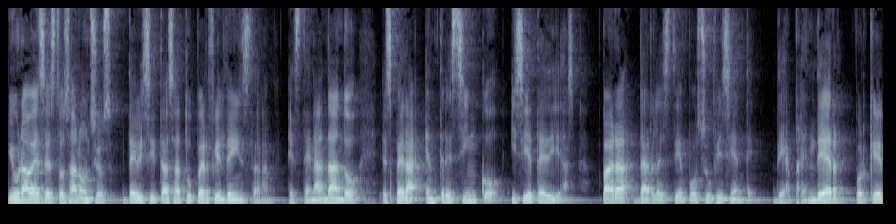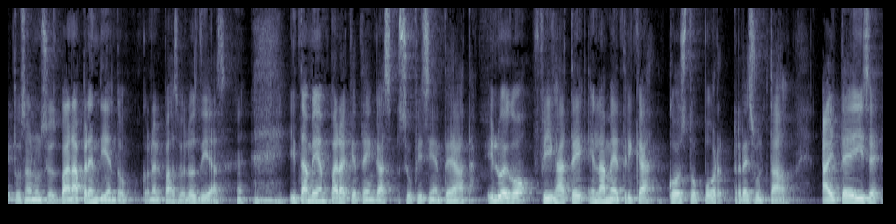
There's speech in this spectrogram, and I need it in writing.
Y una vez estos anuncios de visitas a tu perfil de Instagram estén andando, espera entre 5 y 7 días para darles tiempo suficiente de aprender, porque tus anuncios van aprendiendo con el paso de los días, y también para que tengas suficiente data. Y luego fíjate en la métrica costo por resultado. Ahí te dice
